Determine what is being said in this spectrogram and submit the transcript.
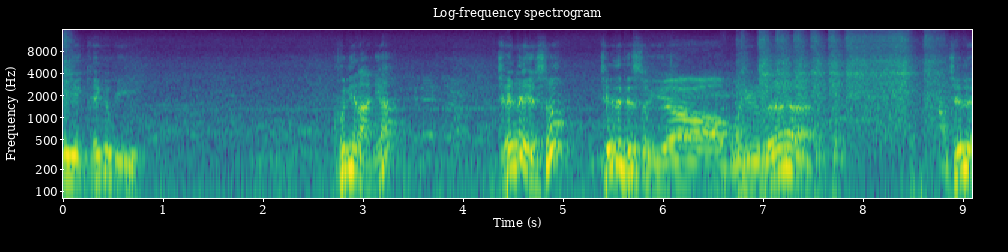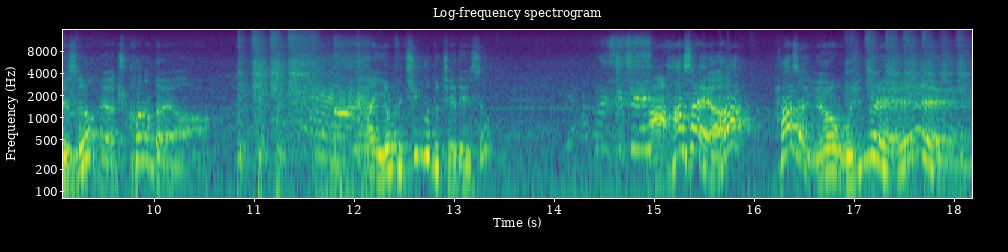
여기 계급이 군인 아니야? 제대했어? 제대했어 이야 멋있는데 아 제대했어? 야 축하한다 야 아니 옆에 친구도 제대했어? 아 하사야? 하사 이야 멋있네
